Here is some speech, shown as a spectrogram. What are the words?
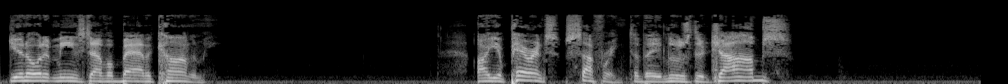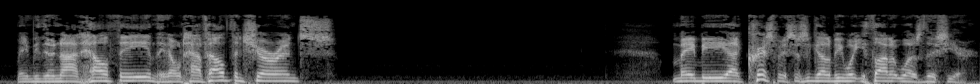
Do you know what it means to have a bad economy? Are your parents suffering? Do they lose their jobs? Maybe they're not healthy and they don't have health insurance. Maybe uh, Christmas isn't going to be what you thought it was this year.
